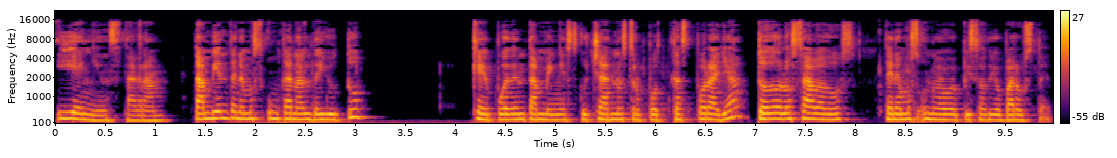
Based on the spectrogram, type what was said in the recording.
y en Instagram. También tenemos un canal de YouTube que pueden también escuchar nuestro podcast por allá. Todos los sábados tenemos un nuevo episodio para usted.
